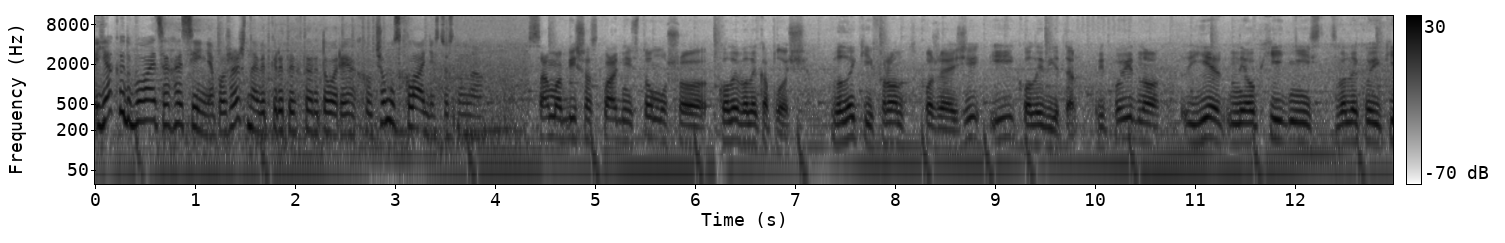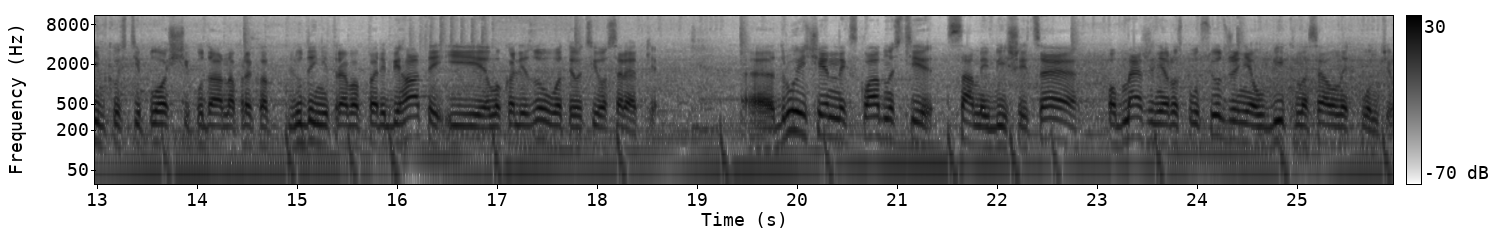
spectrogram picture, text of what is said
Як відбувається гасіння пожеж на відкритих територіях? В чому складність основна? Сама більша складність в тому, що коли велика площа, великий фронт пожежі і коли вітер. Відповідно, є необхідність великої кількості площі, куди, наприклад, людині треба перебігати і локалізовувати оці осередки. Е, Другий чинник складності, самий більший, це обмеження розповсюдження у бік населених пунктів.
